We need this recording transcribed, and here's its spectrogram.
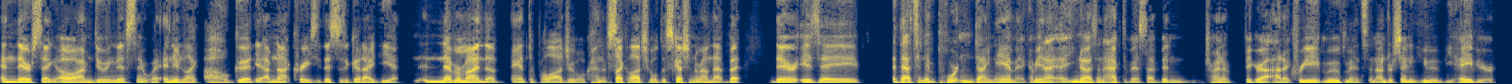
and they're saying, Oh, I'm doing this. And you're like, Oh, good. I'm not crazy. This is a good idea. Never mind the anthropological kind of psychological discussion around that. But there is a, that's an important dynamic. I mean, I, you know, as an activist, I've been trying to figure out how to create movements and understanding human behavior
